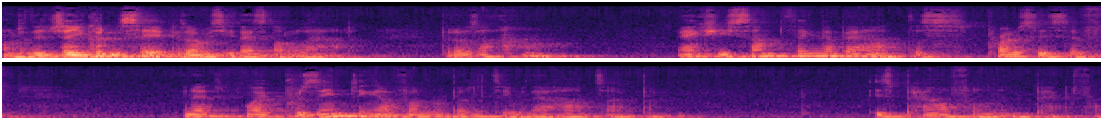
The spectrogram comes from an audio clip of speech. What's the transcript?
onto the, so you couldn't see it because obviously that's not allowed. But it was like, oh, actually something about this process of, you know, by presenting our vulnerability with our hearts open is powerful and impactful.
